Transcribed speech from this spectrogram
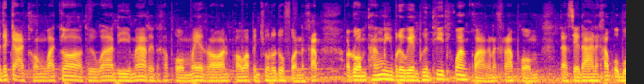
รรยากาศของวัดก็ถือว่าดีมากเลยนะครับ ผมไม่ร้อนเพราะว่าเป็นช่วงฤดูฝนนะครับ รวมทั้งมีบริเวณพื้นที่ที่กว้างขวางนะครับ ผมแต่เสียดายนะครับอุโบ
